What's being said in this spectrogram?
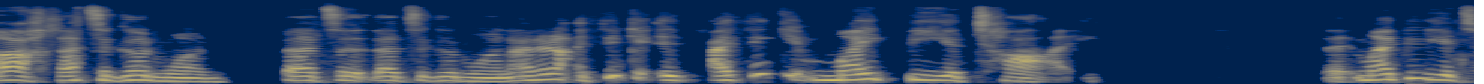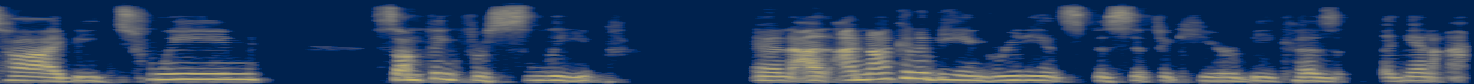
Ah, that's a good one. That's a that's a good one. I don't know. I think it I think it might be a tie. It might be a tie between something for sleep. And I, am not going to be ingredient specific here because again, I,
